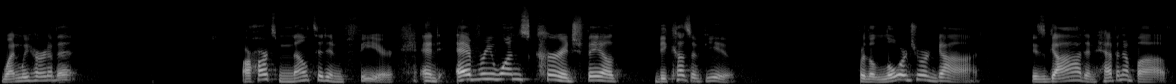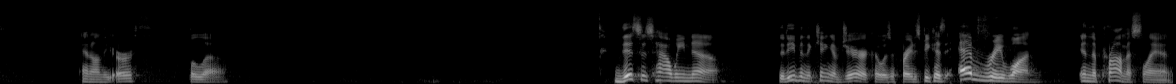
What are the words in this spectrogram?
When we heard of it, our hearts melted in fear, and everyone's courage failed because of you. For the Lord your God is God in heaven above and on the earth below. This is how we know that even the king of Jericho was afraid. It's because everyone in the promised land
